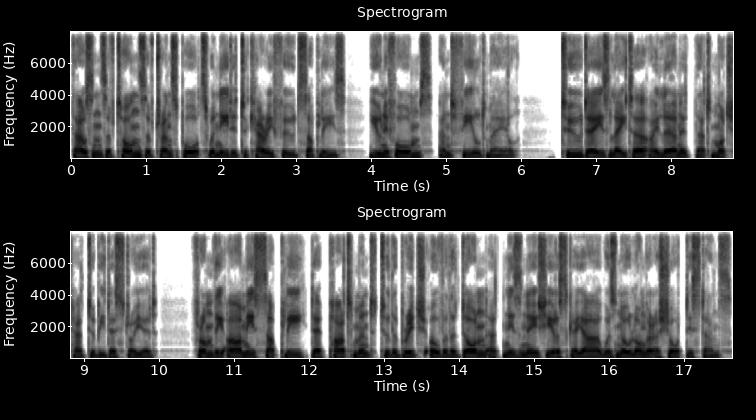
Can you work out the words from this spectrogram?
Thousands of tons of transports were needed to carry food supplies, uniforms, and field mail. Two days later, I learned that much had to be destroyed. From the Army Supply Department to the bridge over the Don at Nizhne Chirskaya was no longer a short distance.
